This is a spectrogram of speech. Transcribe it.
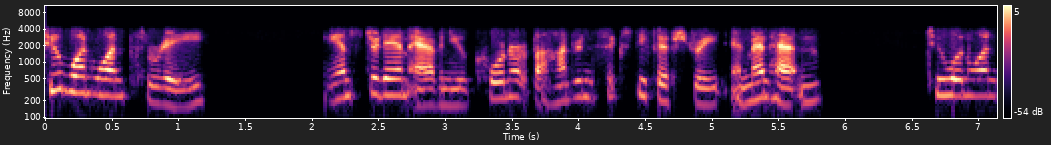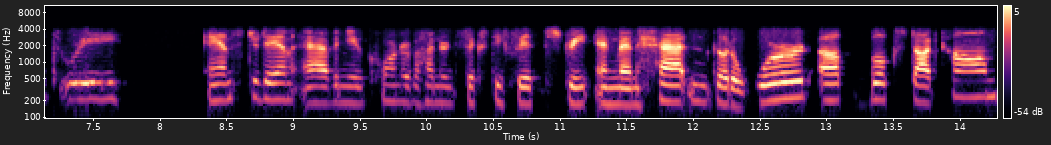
2113 Amsterdam Avenue, corner of 165th Street in Manhattan, 2113 Amsterdam Avenue, corner of 165th Street in Manhattan. Go to wordupbooks.com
